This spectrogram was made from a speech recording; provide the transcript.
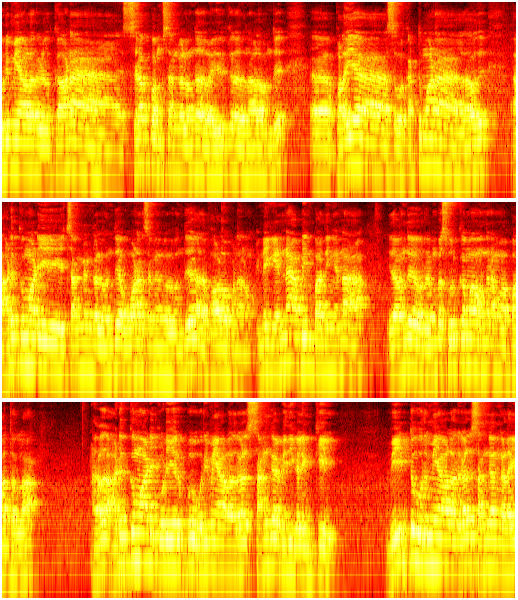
உரிமையாளர்களுக்கான சிறப்பம்சங்கள் வந்து அதில் இருக்கிறதுனால வந்து பழைய கட்டுமான அதாவது அடுக்குமாடி சங்கங்கள் வந்து ஓனர் சங்கங்கள் வந்து அதை ஃபாலோ பண்ணணும். இன்றைக்கி என்ன அப்படின்னு பார்த்தீங்கன்னா இதை வந்து ரொம்ப சுருக்கமாக வந்து நம்ம பார்த்துடலாம் அதாவது அடுக்குமாடி குடியிருப்பு உரிமையாளர்கள் சங்க விதிகளின் கீழ். வீட்டு உரிமையாளர்கள் சங்கங்களை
